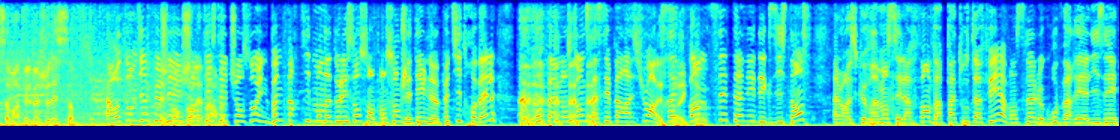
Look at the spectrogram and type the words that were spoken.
Ça me rappelle ma jeunesse. ça. Alors autant dire que j'ai chanté cette chanson une bonne partie de mon adolescence en pensant que j'étais une petite rebelle. Le groupe annonce donc sa séparation Ah, après vrai que- 27 années d'existence. Alors est-ce que vraiment c'est la fin? Bah pas tout à fait. Avant cela, le groupe va réaliser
